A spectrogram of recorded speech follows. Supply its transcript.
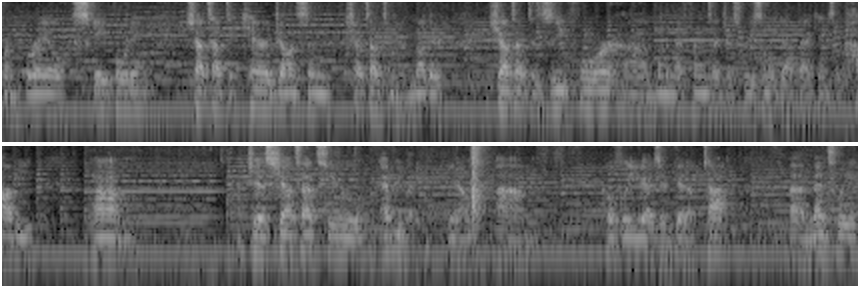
from Braille Skateboarding. Shouts out to Kara Johnson. Shouts out to my mother. Shouts out to Z4, um, one of my friends I just recently got back into the hobby. Um, just shouts out to everybody, you know. Um, hopefully you guys are good up top uh, mentally.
